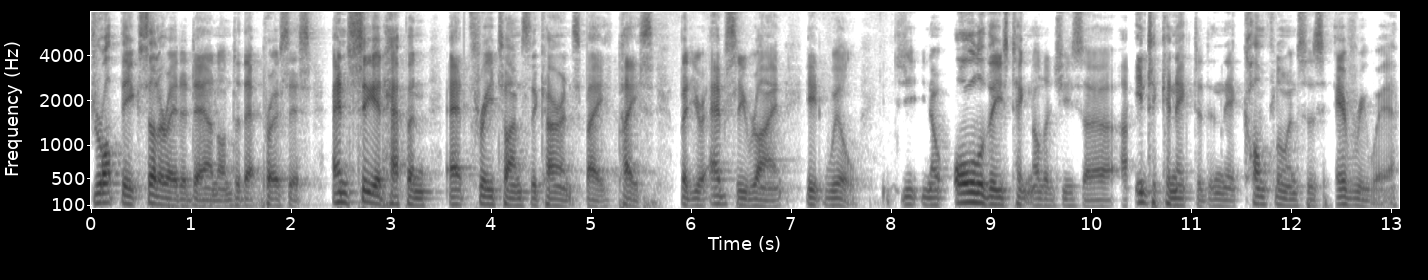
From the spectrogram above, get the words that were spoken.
drop the accelerator down onto that process and see it happen at three times the current pace. But you're absolutely right, it will. You know, all of these technologies are, are interconnected and their confluences everywhere.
